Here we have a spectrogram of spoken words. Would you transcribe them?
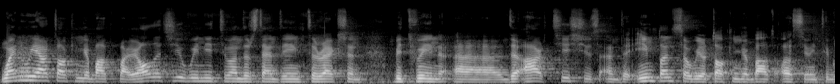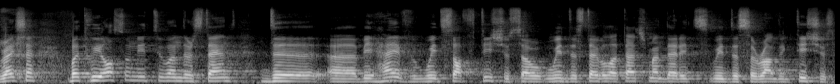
When we are talking about biology, we need to understand the interaction between uh, the hard tissues and the implants, so we are talking about osseointegration, but we also need to understand the uh, behavior with soft tissue, so with the stable attachment that it's with the surrounding tissues.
